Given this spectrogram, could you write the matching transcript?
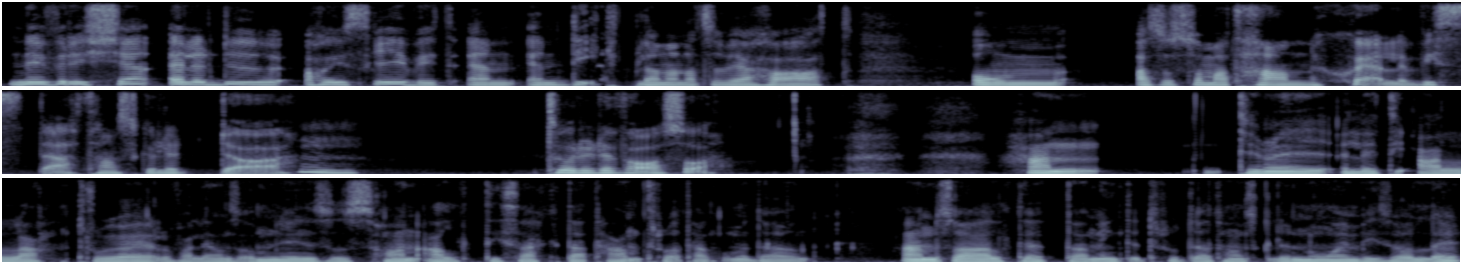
Nej, för det kän- eller du har ju skrivit en, en dikt, bland annat som vi har hört, om, alltså som att han själv visste att han skulle dö. Tror du det var så? Han, till mig, eller till alla, tror jag i alla fall i hans omgivning, så har han alltid sagt att han tror att han kommer dö. Han sa alltid att han inte trodde att han skulle nå en viss ålder.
